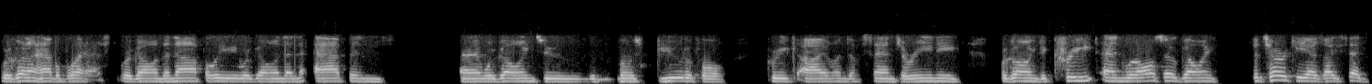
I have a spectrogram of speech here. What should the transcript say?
we're going to have a blast. We're going to Napoli, we're going to Athens, and we're going to the most beautiful Greek island of Santorini. We're going to Crete, and we're also going to Turkey, as I said,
